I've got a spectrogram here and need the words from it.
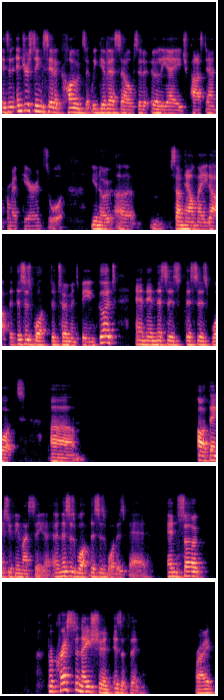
it's an interesting set of codes that we give ourselves at an early age passed down from our parents or you know uh, somehow made up that this is what determines being good and then this is this is what um oh thanks I see it and this is what this is what is bad and so procrastination is a thing, right?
